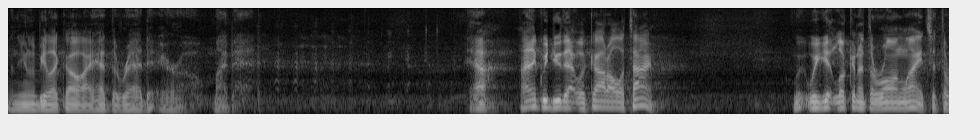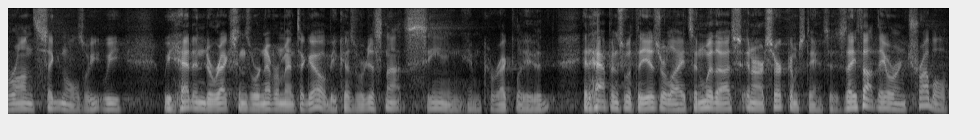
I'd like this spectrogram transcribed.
and you'll be like oh i had the red arrow my bad yeah i think we do that with god all the time we get looking at the wrong lights, at the wrong signals. We, we, we head in directions we're never meant to go because we're just not seeing Him correctly. It, it happens with the Israelites and with us in our circumstances. They thought they were in trouble,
